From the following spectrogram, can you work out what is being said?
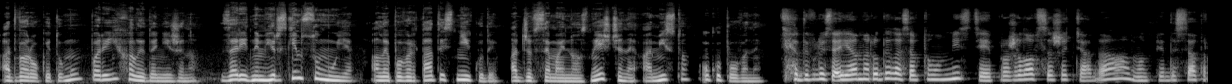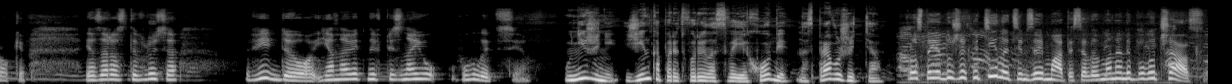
а два роки тому переїхали до Ніжина. За рідним гірським сумує, але повертатись нікуди, адже все майно знищене, а місто окуповане. Я дивлюся, я народилася в тому місті і прожила все життя, да? ну, 50 років. Я зараз дивлюся відео, я навіть не впізнаю вулиці. У Ніжині жінка перетворила своє хобі на справу життя. Просто я дуже хотіла цим займатися, але в мене не було часу.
